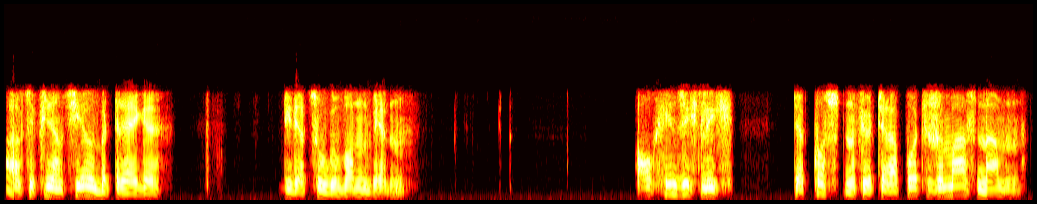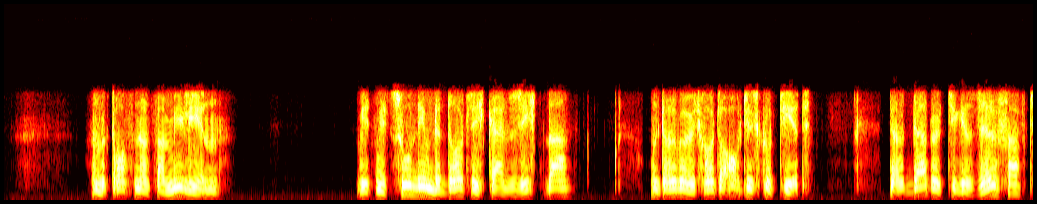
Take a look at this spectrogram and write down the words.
als die finanziellen Beträge, die dazu gewonnen werden. Auch hinsichtlich der Kosten für therapeutische Maßnahmen an betroffenen Familien wird mit zunehmender Deutlichkeit sichtbar, und darüber wird heute auch diskutiert, dass dadurch die Gesellschaft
